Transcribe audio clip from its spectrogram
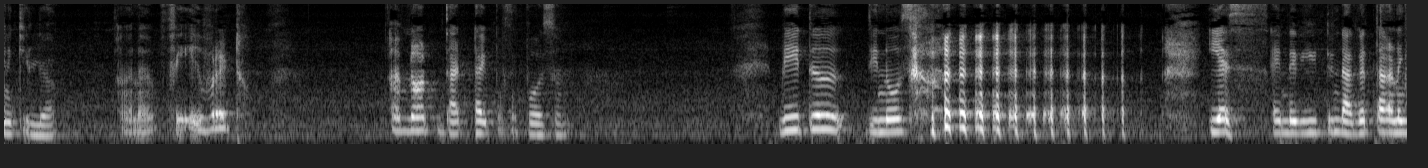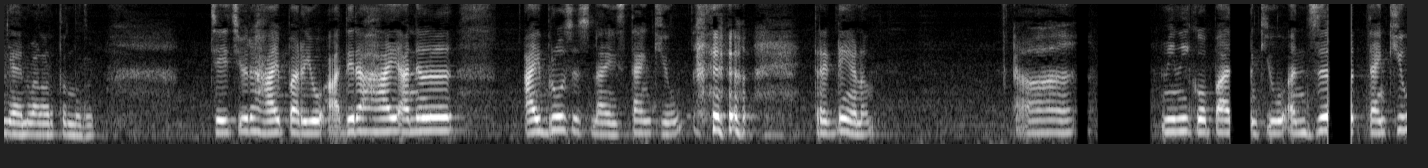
എനിക്കില്ല அங்கே favourite I am not that type of a person വീട്ടിൽ ദിനോസ് യെസ് എൻ്റെ വീട്ടിൻ്റെ അകത്താണ് ഞാൻ വളർത്തുന്നത് ചേച്ചി ഒരു ഹായ് പറയൂ Athira hi Anil eyebrows is nice thank you thread ചെയ്യണം മിനി കോപ്പ താങ്ക് യു അൻസ് thank you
